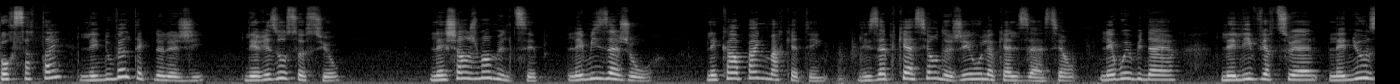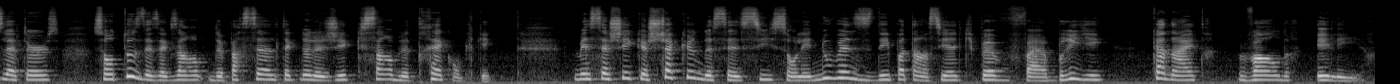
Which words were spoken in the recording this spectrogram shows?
Pour certains, les nouvelles technologies, les réseaux sociaux, les changements multiples, les mises à jour, les campagnes marketing, les applications de géolocalisation, les webinaires, les livres virtuels, les newsletters sont tous des exemples de parcelles technologiques qui semblent très compliquées. Mais sachez que chacune de celles-ci sont les nouvelles idées potentielles qui peuvent vous faire briller, connaître, vendre et lire.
